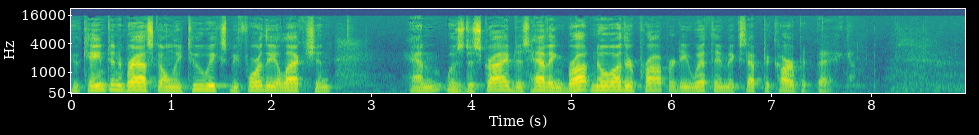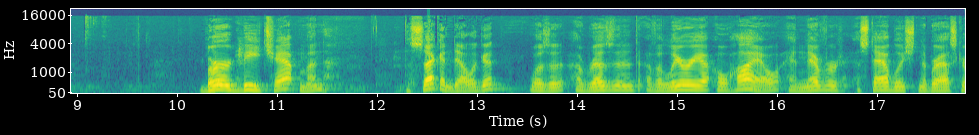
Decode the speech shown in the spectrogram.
who came to Nebraska only two weeks before the election and was described as having brought no other property with him except a carpet bag. Bird B. Chapman, the second delegate, was a, a, resident of Elyria, Ohio, and never established Nebraska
